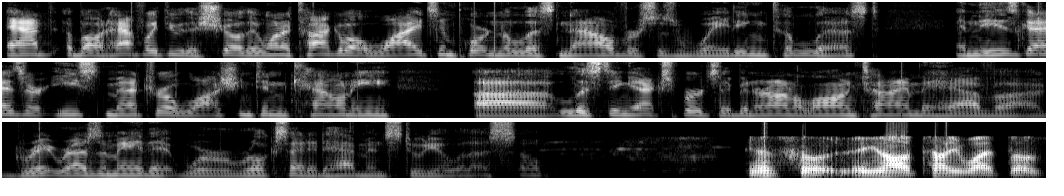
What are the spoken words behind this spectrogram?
at about halfway through the show. They want to talk about why it's important to list now versus waiting to list. And these guys are East Metro Washington County uh, listing experts. They've been around a long time. They have a great resume that we're real excited to have them in studio with us. So Yeah, so you know, I'll tell you what those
